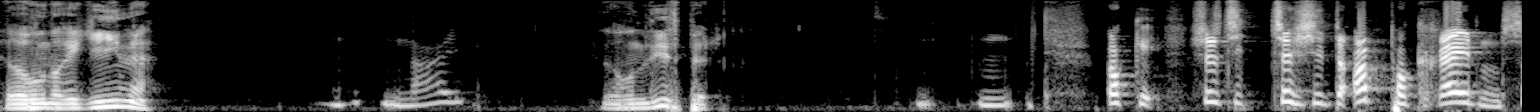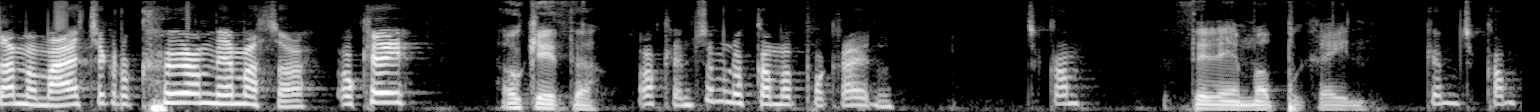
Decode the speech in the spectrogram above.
Hedder hun Regina? nej. Hedder hun Lisbeth? Okay, så, så sæt dig op på græden sammen med mig, så kan du køre med mig så, okay? Okay, så. Okay, så må du komme op på græden. Så kom, Sætter jeg mig op på grenen. kom, så kom.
